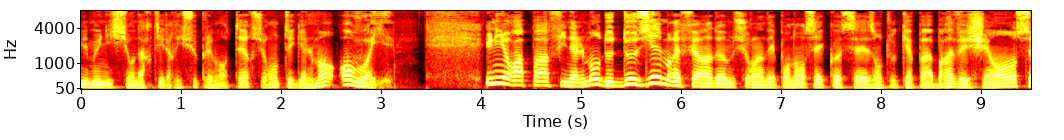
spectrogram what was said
000 munitions d'artillerie supplémentaires seront également envoyées. Il n'y aura pas finalement de deuxième référendum sur l'indépendance écossaise, en tout cas pas à brève échéance.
